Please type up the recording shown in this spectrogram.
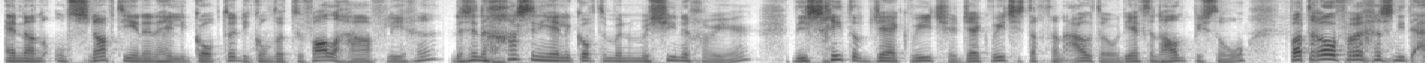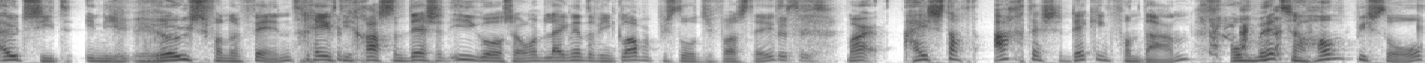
En dan ontsnapt hij in een helikopter. Die komt er toevallig aanvliegen. Er zit een gast in die helikopter met een machinegeweer. Die schiet op Jack Reacher. Jack Reacher is een auto. Die heeft een handpistool. Wat er overigens niet uitziet in die reus van een vent. Geeft die gast een Desert Eagle of zo. Want het lijkt net of hij een klapperpistooltje vast heeft. Precies. Maar hij stapt achter dekking vandaan. Om met zijn handpistool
